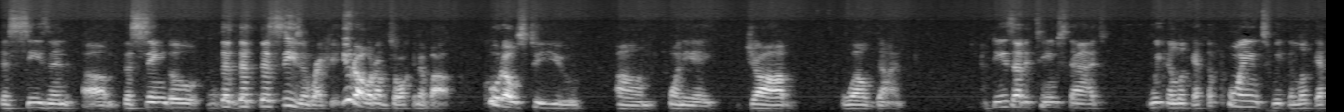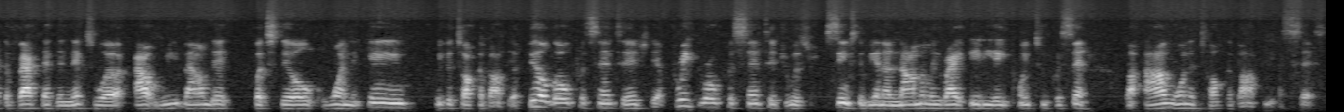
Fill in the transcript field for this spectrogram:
The season, um, the single, the, the, the season record. You know what I'm talking about. Kudos to you, um, 28. Job well done. These are the team stats. We can look at the points. We can look at the fact that the Knicks were out rebounded, but still won the game. We could talk about their field goal percentage, their free throw percentage, which seems to be an anomaly, right? 88.2%. But I want to talk about the assists.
